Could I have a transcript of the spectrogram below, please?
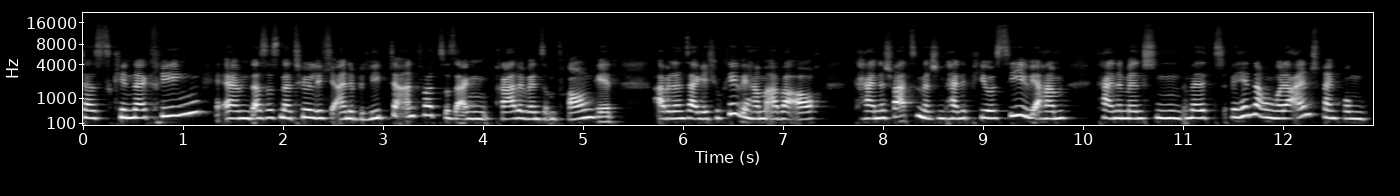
das Kinderkriegen. Ähm, das ist natürlich eine beliebte Antwort, zu sagen, gerade wenn es um Frauen geht. Aber dann sage ich, okay, wir haben aber auch keine schwarzen Menschen, keine POC, wir haben keine Menschen mit Behinderung oder Einschränkungen.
